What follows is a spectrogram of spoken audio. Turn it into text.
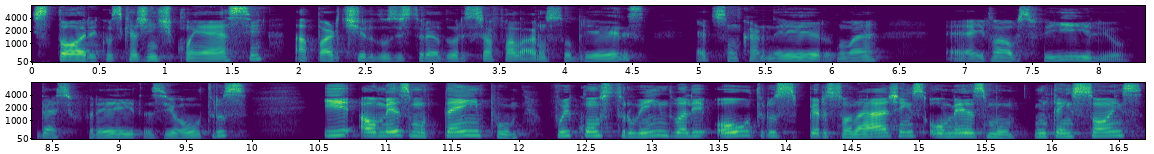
históricos que a gente conhece a partir dos historiadores que já falaram sobre eles, Edson Carneiro, não é? é Ivan Alves Filho, Décio Freitas e outros e ao mesmo tempo fui construindo ali outros personagens ou mesmo intenções,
